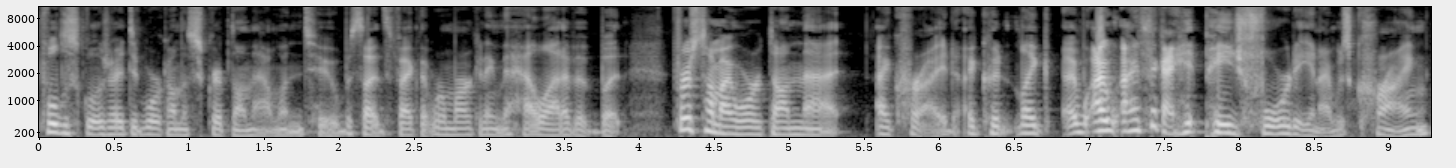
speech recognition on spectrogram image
full disclosure i did work on the script on that one too besides the fact that we're marketing the hell out of it but first time i worked on that i cried. I couldn't like i, I, think i hit page 40 and i was crying.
